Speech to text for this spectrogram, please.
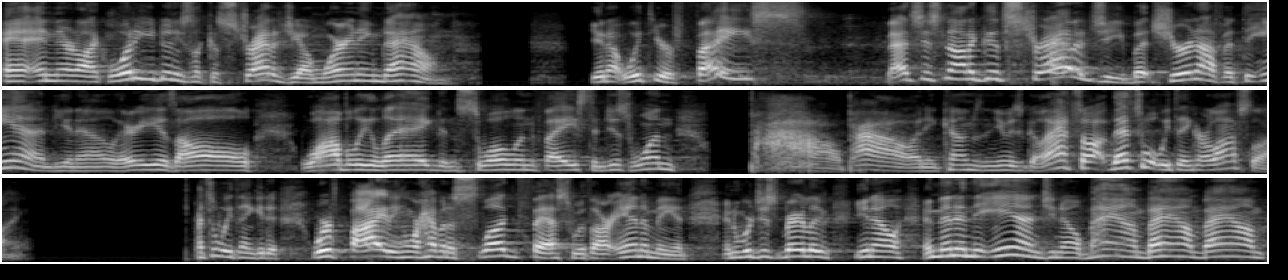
And, and they're like, "What are you doing?" He's like, "A strategy. I'm wearing him down." You know, with your face, that's just not a good strategy. But sure enough, at the end, you know, there he is, all wobbly legged and swollen faced, and just one pow, pow, and he comes and you just go, "That's all, that's what we think our life's like." That's what we think it is. We're fighting, we're having a slugfest with our enemy, and, and we're just barely, you know, and then in the end, you know, bam, bam, bam,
